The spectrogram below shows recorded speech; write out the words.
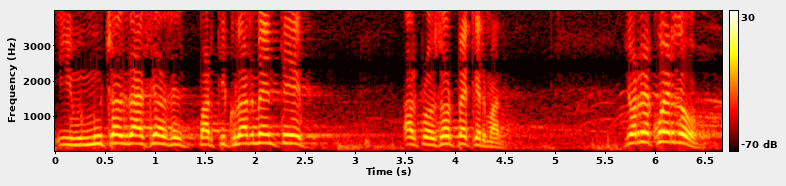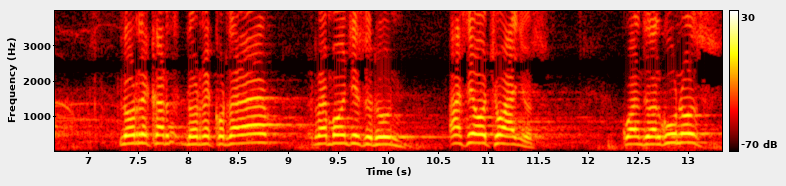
Y muchas gracias eh, particularmente al profesor Peckerman. Yo recuerdo, lo, lo recordará Ramón Yesurún, hace ocho años, cuando algunos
